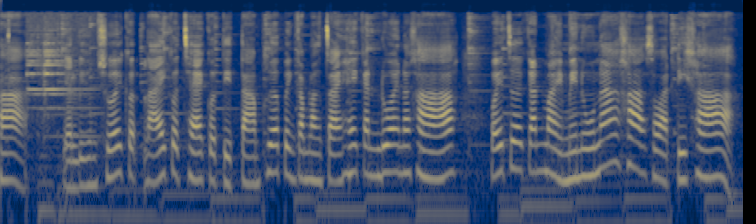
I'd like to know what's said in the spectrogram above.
ค่ะ อย่าลืมช่วยกดไลค์กดแชร์กดติดตามเพื่อเป็นกำลังใจให้กันด้วยนะคะ ไว้เจอกันใหม่เมนูหน้าค่ะ สวัสดีค่ะ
